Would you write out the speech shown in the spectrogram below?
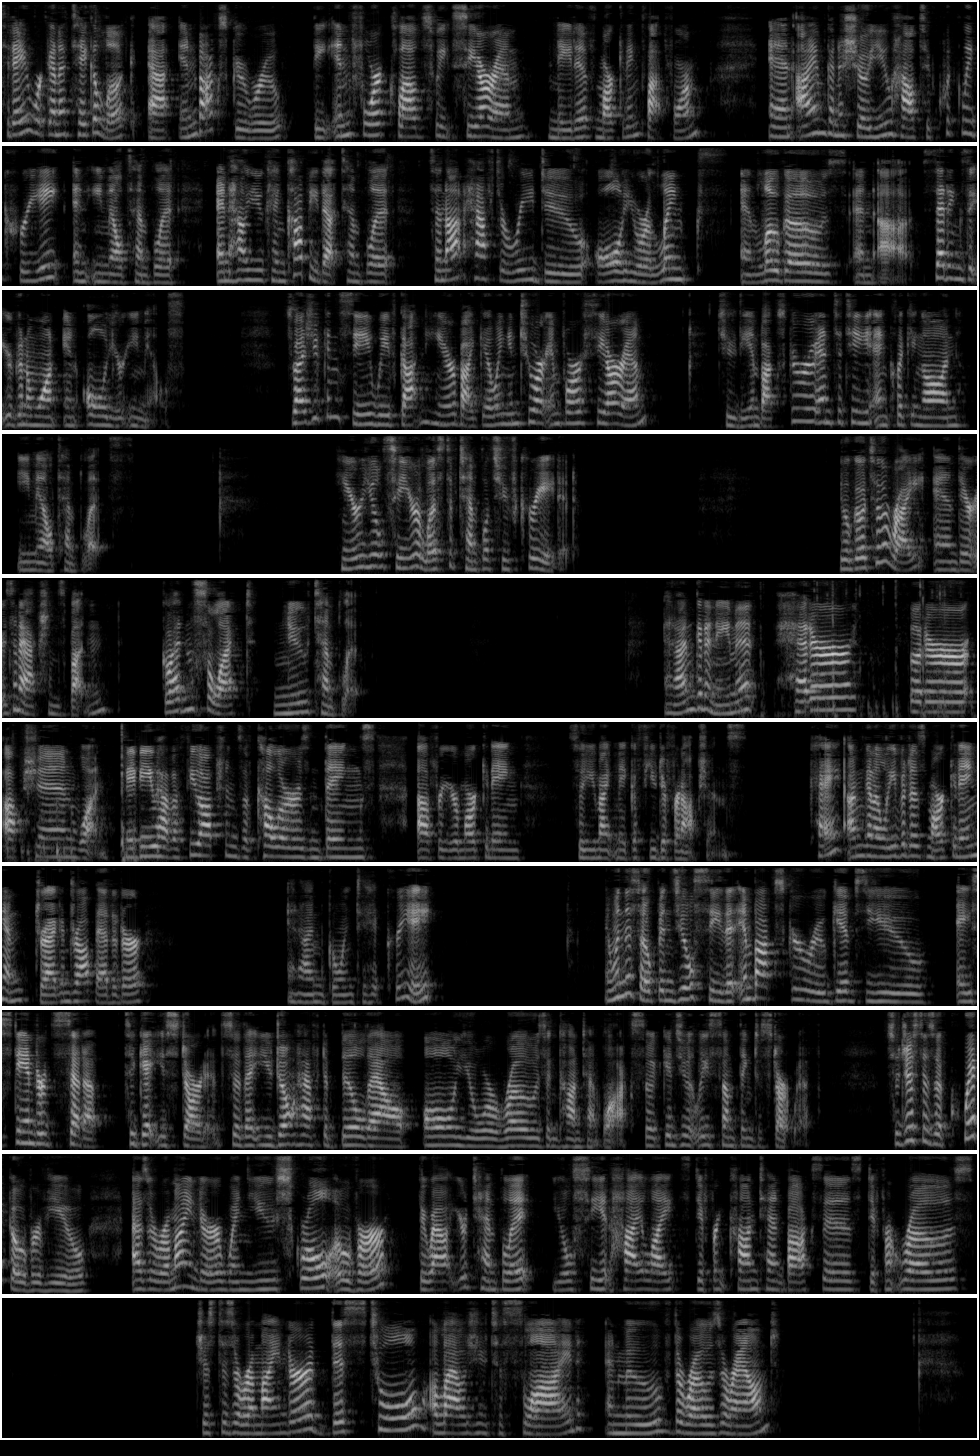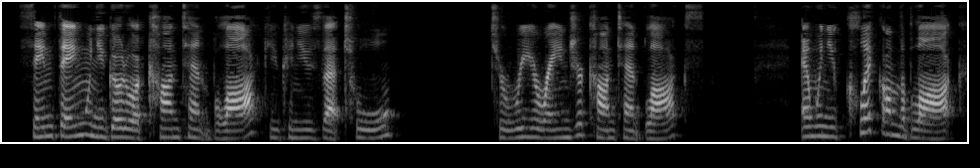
Today we're going to take a look at Inbox Guru, the Infor Cloud Suite CRM native marketing platform. And I am going to show you how to quickly create an email template and how you can copy that template to not have to redo all your links and logos and uh, settings that you're going to want in all your emails. So as you can see, we've gotten here by going into our Infor CRM to the Inbox Guru entity and clicking on email templates. Here you'll see your list of templates you've created. You'll go to the right and there is an actions button. Go ahead and select new template. And I'm going to name it header footer option one. Maybe you have a few options of colors and things uh, for your marketing, so you might make a few different options. Okay, I'm going to leave it as marketing and drag and drop editor. And I'm going to hit create. And when this opens, you'll see that Inbox Guru gives you a standard setup to get you started so that you don't have to build out all your rows and content blocks. So it gives you at least something to start with. So just as a quick overview, as a reminder, when you scroll over throughout your template, You'll see it highlights different content boxes, different rows. Just as a reminder, this tool allows you to slide and move the rows around. Same thing when you go to a content block, you can use that tool to rearrange your content blocks. And when you click on the block,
